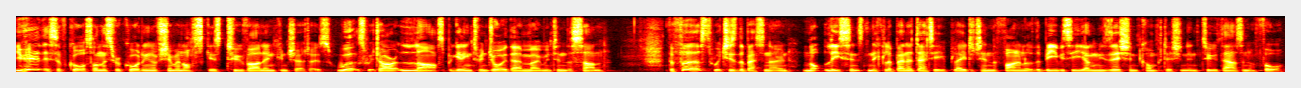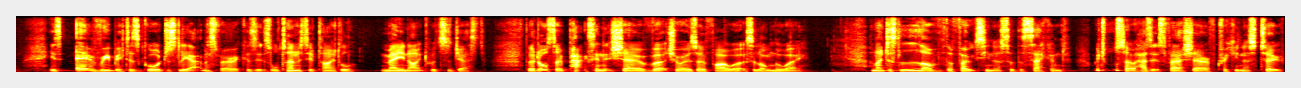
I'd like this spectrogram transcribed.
You hear this, of course, on this recording of Szymanowski's two violin concertos, works which are at last beginning to enjoy their moment in the sun. The first, which is the better known, not least since Nicola Benedetti played it in the final of the BBC Young Musician competition in 2004, is every bit as gorgeously atmospheric as its alternative title, May Night, would suggest, though it also packs in its share of virtuoso fireworks along the way. And I just love the folksiness of the second, which also has its fair share of trickiness too.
